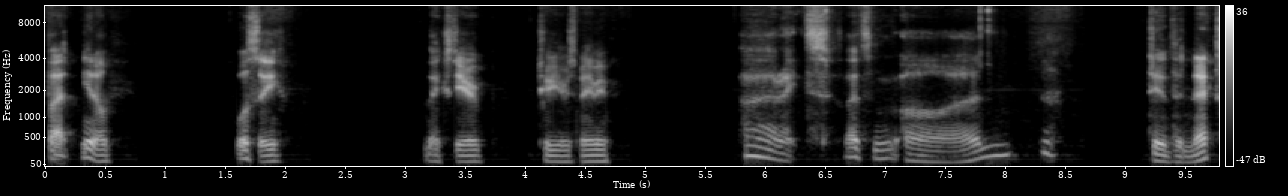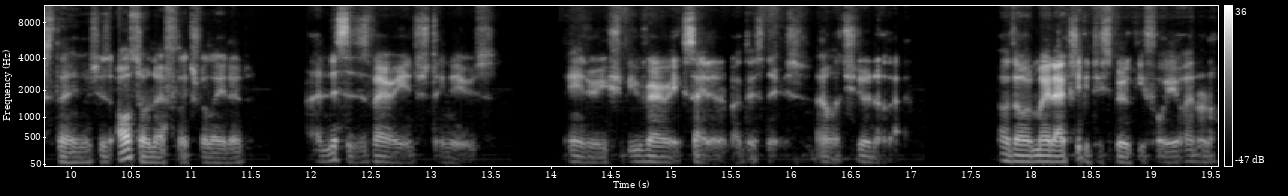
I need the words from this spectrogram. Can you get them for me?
But you know, we'll see. Next year, two years maybe. All right, let's move on to the next thing, which is also Netflix related. And this is very interesting news. Andrew, you should be very excited about this news. I want you to know that. although it might actually be too spooky for you. I don't know.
